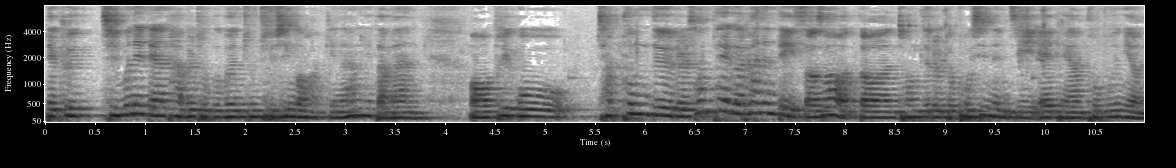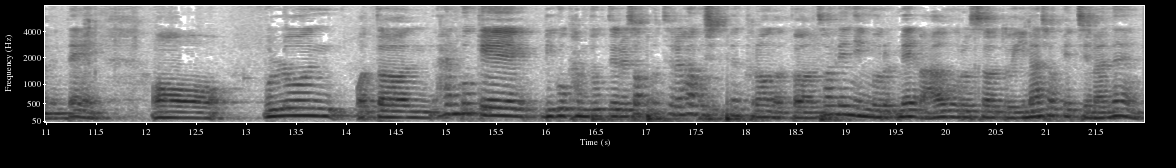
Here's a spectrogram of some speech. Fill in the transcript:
근데 그 질문에 대한 답을 조금은 좀 주신 것 같기는 합니다만 어, 그리고 작품들을 선택을 하는 데 있어서 어떤 점들을 또 보시는지에 대한 부분이었는데 어, 물론 어떤 한국계 미국 감독들을 서포트를 하고 싶은 그런 어떤 선배님의 마음으로서도 임하셨겠지만은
